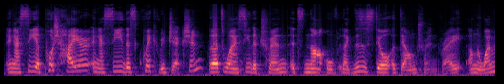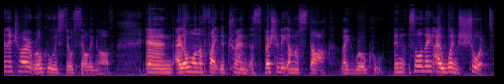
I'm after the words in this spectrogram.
and I see a push higher and I see this quick rejection, that's when I see the trend. It's not over, like this is still a downtrend, right? On the one minute chart, Roku is still selling off. And I don't want to fight the trend, especially on a stock like Roku. And so then I went short.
